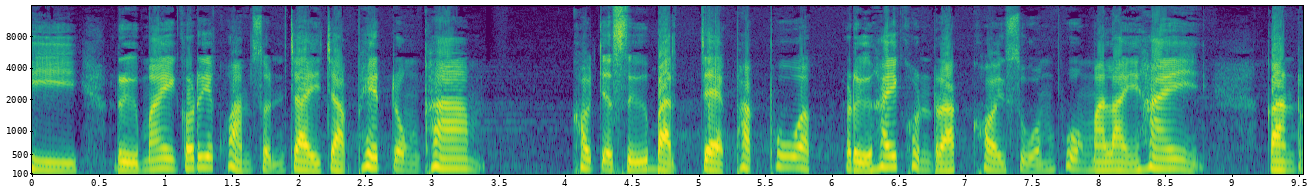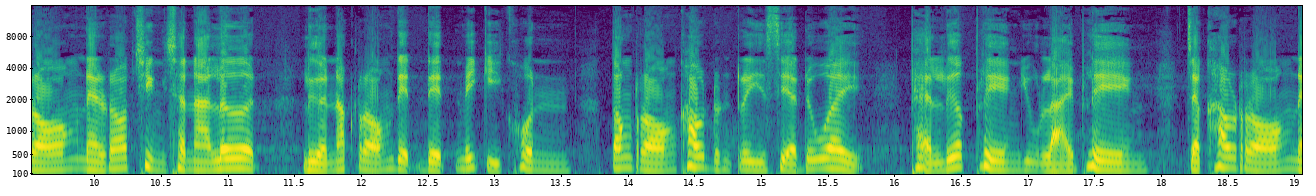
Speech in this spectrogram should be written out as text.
ที หรือไม่ก็เรียกความสนใจจากเพศตรงข้าม เขาจะซื้อบัตรแจกพักพวก หรือให้คนรักคอยสวมพวงมาลัยให้ การร้องในรอบชิงชนะเลิศ เหลือนักร้องเด็ดๆไม่กี่คน ต้องร้องเข้าดนตรีเสียด้วย แผนเลือกเพลงอยู่หลายเพลง จะเข้าร้องใน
